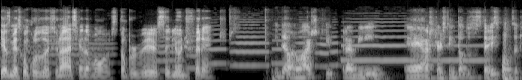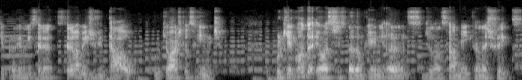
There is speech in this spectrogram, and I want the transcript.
e as minhas conclusões finais, que ainda vão, estão por vir, seriam diferentes. Então, eu acho que para mim, é, acho que a gente tem todos os três pontos aqui. Para mim seria extremamente vital, porque eu acho que é o seguinte. Porque quando eu assisti Cidadão Kane antes de lançar Mank na Netflix.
